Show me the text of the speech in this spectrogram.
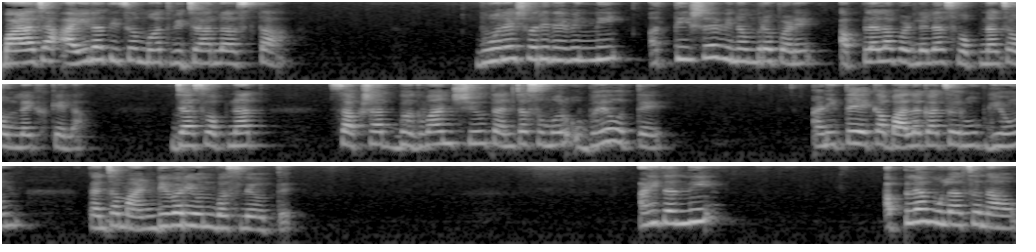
बाळाच्या आईला तिचं मत विचारलं असता भुवनेश्वरी देवींनी अतिशय विनम्रपणे आपल्याला पडलेल्या स्वप्नाचा उल्लेख केला ज्या स्वप्नात साक्षात भगवान शिव त्यांच्यासमोर उभे होते आणि ते एका बालकाचं रूप घेऊन त्यांच्या मांडीवर येऊन बसले होते. आणि त्यांनी आपल्या मुलाचं नाव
